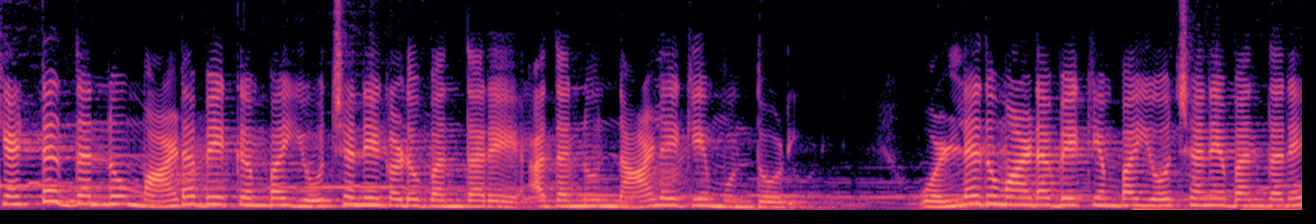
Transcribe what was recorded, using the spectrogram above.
ಕೆಟ್ಟದ್ದನ್ನು ಮಾಡಬೇಕೆಂಬ ಯೋಚನೆಗಳು ಬಂದರೆ ಅದನ್ನು ನಾಳೆಗೆ ಮುಂದೂಡಿ. ಒಳ್ಳೆಯದು ಮಾಡಬೇಕೆಂಬ ಯೋಚನೆ ಬಂದರೆ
